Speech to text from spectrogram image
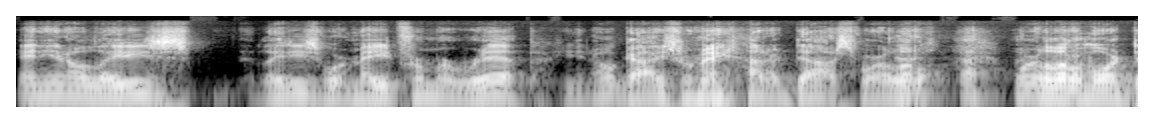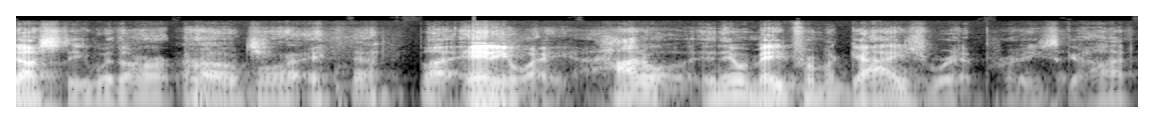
and you know, ladies, ladies were made from a rib. You know, guys were made out of dust. We're a little, we're a little more dusty with our oh, approach. Oh boy! but anyway, how do and they were made from a guy's rib? Praise God.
